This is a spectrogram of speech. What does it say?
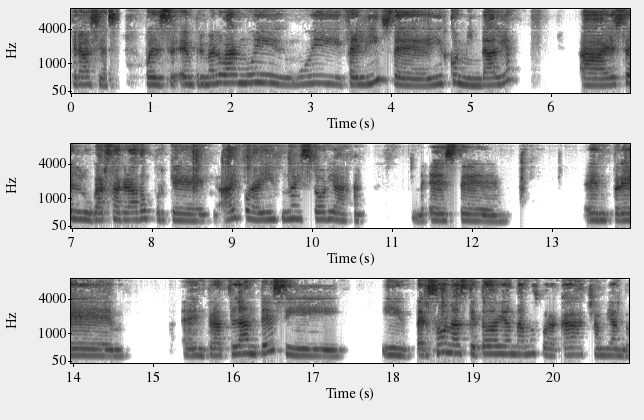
Gracias. Pues en primer lugar, muy, muy feliz de ir con Mindalia a este lugar sagrado porque hay por ahí una historia este, entre, entre atlantes y, y personas que todavía andamos por acá chambeando.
